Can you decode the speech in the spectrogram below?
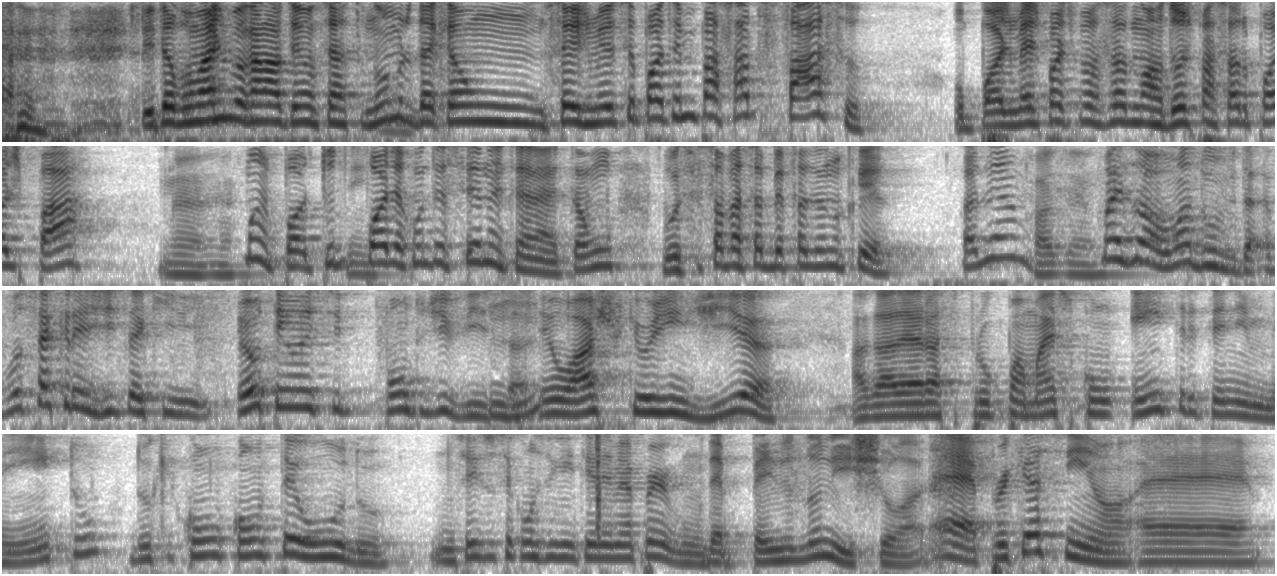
então, por mais que meu canal tenha um certo número, daqui a uns seis meses você pode ter me passado fácil. O Podmatch pode ter passado nós dois, passado pode par. É. Mano, pode, tudo Sim. pode acontecer na internet. Então, você só vai saber fazendo o quê? Fazendo. Fazendo. Mas, ó, uma dúvida. Você acredita que. Eu tenho esse ponto de vista. Uhum. Eu acho que hoje em dia a galera se preocupa mais com entretenimento do que com conteúdo. Não sei se você conseguiu entender minha pergunta. Depende do nicho, eu acho. É, porque assim, ó, é...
